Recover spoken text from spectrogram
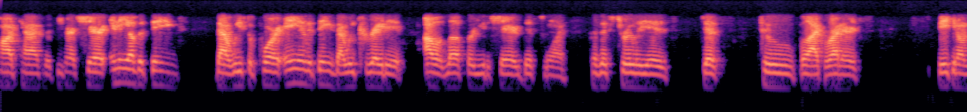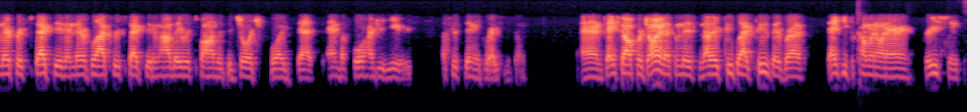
podcast. If you guys share any of the things that we support, any of the things that we created, I would love for you to share this one because this truly is just two black runners speaking on their perspective and their black perspective and how they responded to George Floyd's death and the 400 years of systemic racism. And thanks y'all for joining us on this another Two Black Tuesday, bro. Thank you for coming on, Aaron. Appreciate it.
